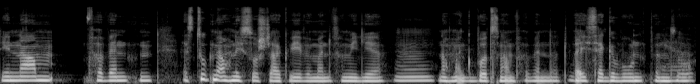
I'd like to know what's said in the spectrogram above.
den Namen verwenden. Es tut mir auch nicht so stark weh, wenn meine Familie noch meinen Geburtsnamen verwendet, weil ich es ja gewohnt bin. Ja. so.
